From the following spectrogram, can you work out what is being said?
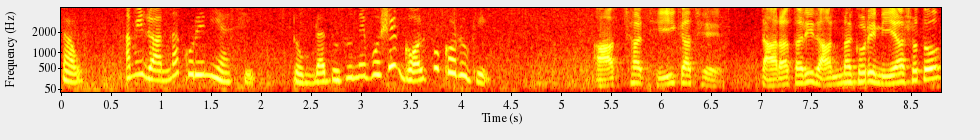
দাও আমি রান্না করে নিয়ে আসি। তোমরা দুজনে বসে গল্প করো গে। আচ্ছা ঠিক আছে। তাড়াতাড়ি রান্না করে নিয়ে আসো তো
